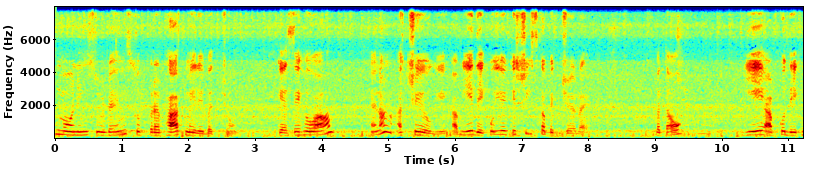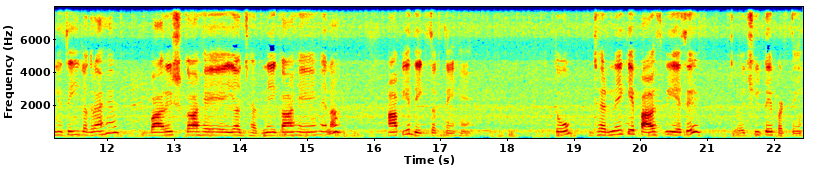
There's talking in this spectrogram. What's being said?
मॉर्निंग स्टूडेंट्स सुप्रभात मेरे बच्चों। कैसे हो आप? है ना? अच्छे होगे। अब ये देखो, ये किस चीज़ का पिक्चर है? बताओ। ये आपको देखने से ही लग रहा है, बारिश का है या झरने का है है ना? आप ये देख सकते हैं। तो झरने के पास भी ऐसे छींटे पड़ते हैं।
